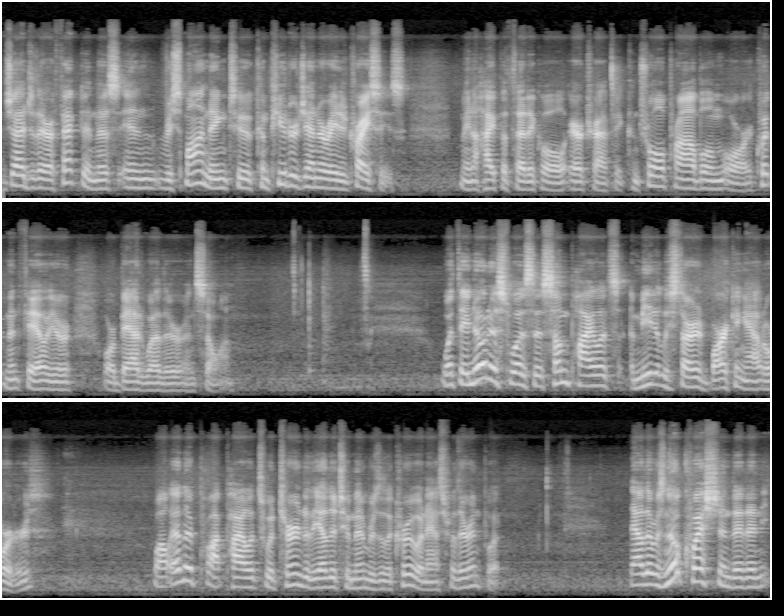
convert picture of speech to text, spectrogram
judge their effectiveness in responding to computer-generated crises. I mean, a hypothetical air traffic control problem or equipment failure or bad weather and so on. What they noticed was that some pilots immediately started barking out orders, while other pilots would turn to the other two members of the crew and ask for their input. Now, there was no question that in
